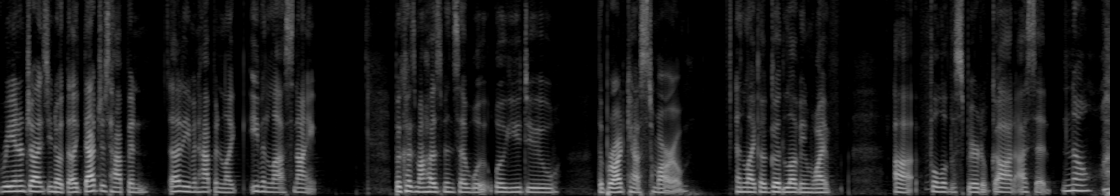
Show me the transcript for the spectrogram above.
re-energized you know like that just happened that even happened like even last night because my husband said will, will you do the broadcast tomorrow and like a good loving wife uh, full of the Spirit of God, I said, no. I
